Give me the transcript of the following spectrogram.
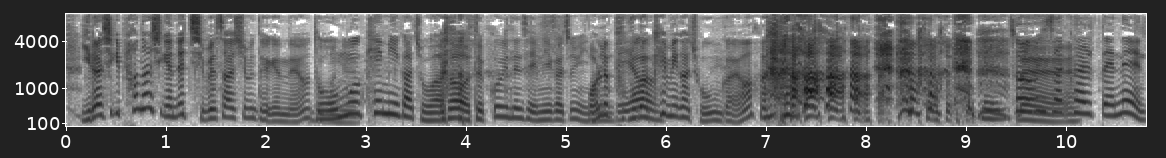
일하시기 편하시겠네. 집에서 하시면 되겠네요. 너무 분이. 케미가 좋아서 듣고 있는 재미가 좀 있는데요. 원래 부부가 케미가 좋은가요? 네, 처음 네. 시작할 때는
